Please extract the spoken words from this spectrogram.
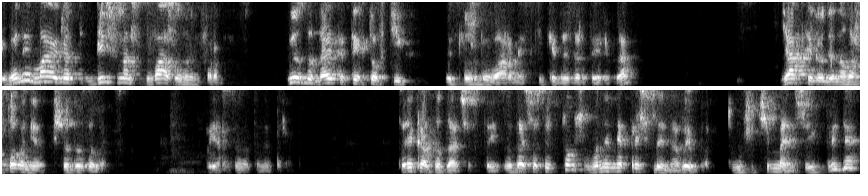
І вони мають більш-менш зважену інформацію. Плюс додайте тих, хто втік від служби в армії, скільки дезертирів, да? Як ці люди налаштовані щодо Зеленського? Пояснювати не треба. То яка задача стоїть? Задача стоїть в тому, щоб вони не прийшли на вибори. Тому що чим менше їх прийде,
